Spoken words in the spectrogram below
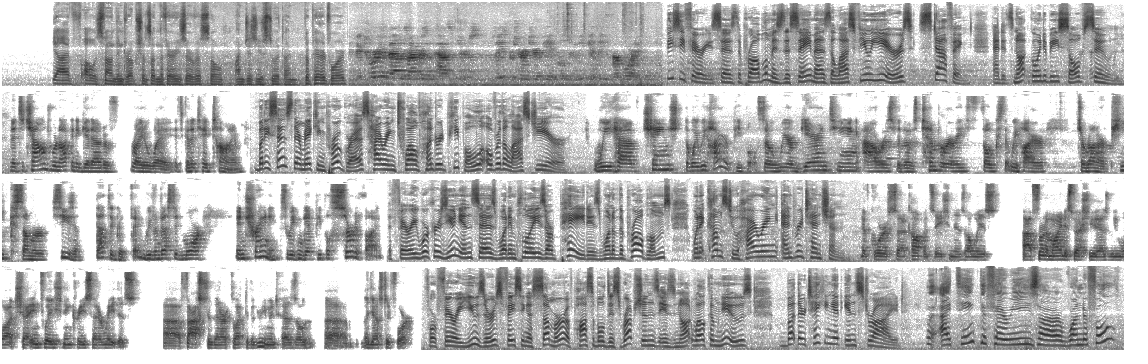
Yeah, I've always found interruptions on the ferry service, so I'm just used to it. I'm prepared for it. Victoria bound drivers and passengers, please return to your vehicles immediately for boarding. BC Ferries says the problem is the same as the last few years staffing, and it's not going to be solved soon. It's a challenge we're not going to get out of right away. It's going to take time. But he says they're making progress, hiring 1,200 people over the last year. We have changed the way we hire people. So we are guaranteeing hours for those temporary folks that we hire to run our peak summer season. That's a good thing. We've invested more in training so we can get people certified. The Ferry Workers Union says what employees are paid is one of the problems when it comes to hiring and retention. And of course, uh, compensation is always uh, front of mind, especially as we watch uh, inflation increase at a rate that's uh, faster than our collective agreement has uh, adjusted for. For ferry users, facing a summer of possible disruptions is not welcome news, but they're taking it in stride. I think the ferries are wonderful,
